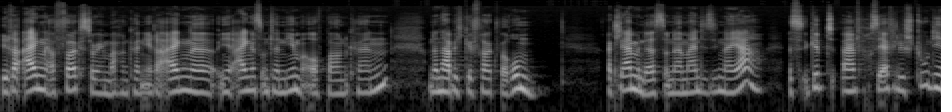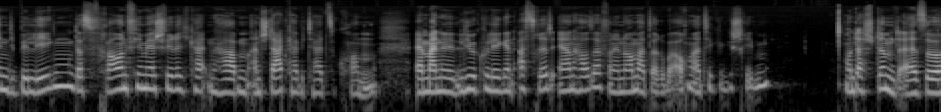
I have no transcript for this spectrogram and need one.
ihre eigene Erfolgsstory machen können, ihre eigene, ihr eigenes Unternehmen aufbauen können. Und dann habe ich gefragt, warum? Erklär mir das. Und dann meinte sie, naja, es gibt einfach sehr viele Studien, die belegen, dass Frauen viel mehr Schwierigkeiten haben, an Startkapital zu kommen. Äh, meine liebe Kollegin Astrid Ehrenhauser von der Norm hat darüber auch einen Artikel geschrieben. Und das stimmt. Also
